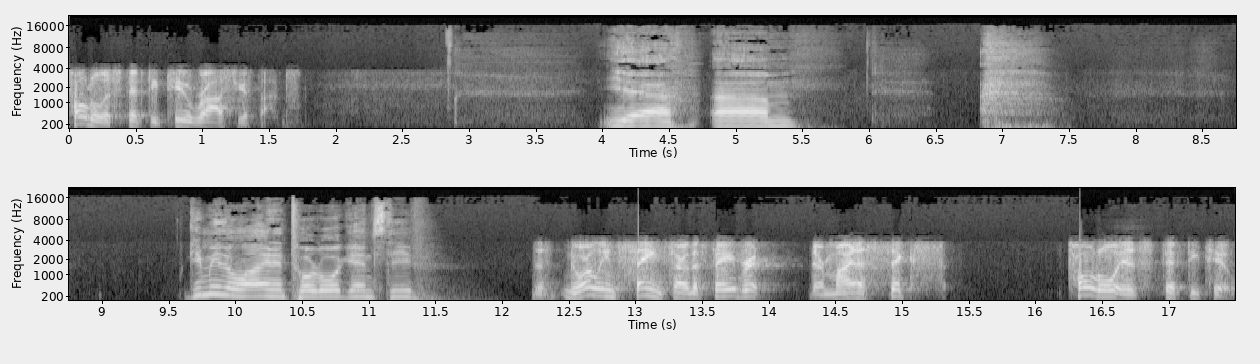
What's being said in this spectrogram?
Total is 52. Ross, your thoughts? Yeah. Um, give me the line in total again, Steve. The New Orleans Saints are the favorite. They're minus six. Total is 52.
